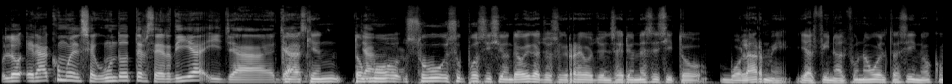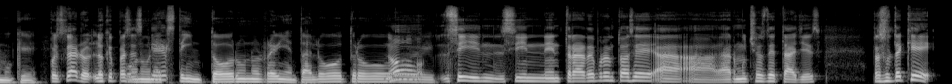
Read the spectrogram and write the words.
lo, era como el segundo o tercer día y ya... ya Cada quien tomó ya. su, su posición de, oiga, yo soy reo, yo en serio necesito volarme. Y al final fue una vuelta así, ¿no? Como que... Pues claro, lo que pasa con es un que... extintor uno revienta al otro. No, y- sin, sin entrar de pronto a, a- a dar muchos detalles, resulta que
